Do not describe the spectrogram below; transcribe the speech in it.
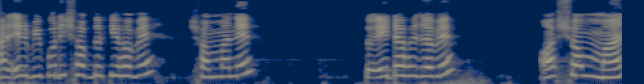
আর এর বিপরীত শব্দ কি হবে? সম্মানের। তো এটা হয়ে যাবে অসম্মান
